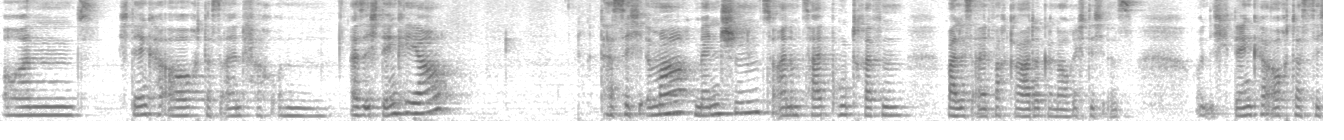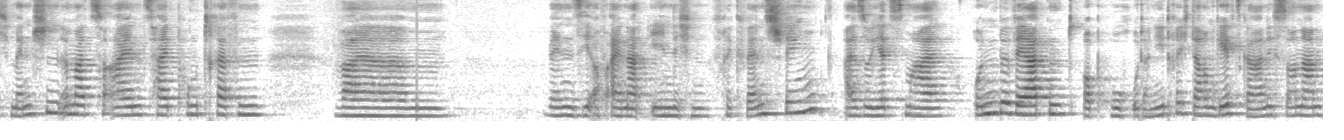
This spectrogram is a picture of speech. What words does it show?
Und ich denke auch, dass einfach, also ich denke ja, dass sich immer Menschen zu einem Zeitpunkt treffen, weil es einfach gerade genau richtig ist. Und ich denke auch, dass sich Menschen immer zu einem Zeitpunkt treffen, weil wenn sie auf einer ähnlichen Frequenz schwingen, also jetzt mal unbewertend, ob hoch oder niedrig, darum geht es gar nicht, sondern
